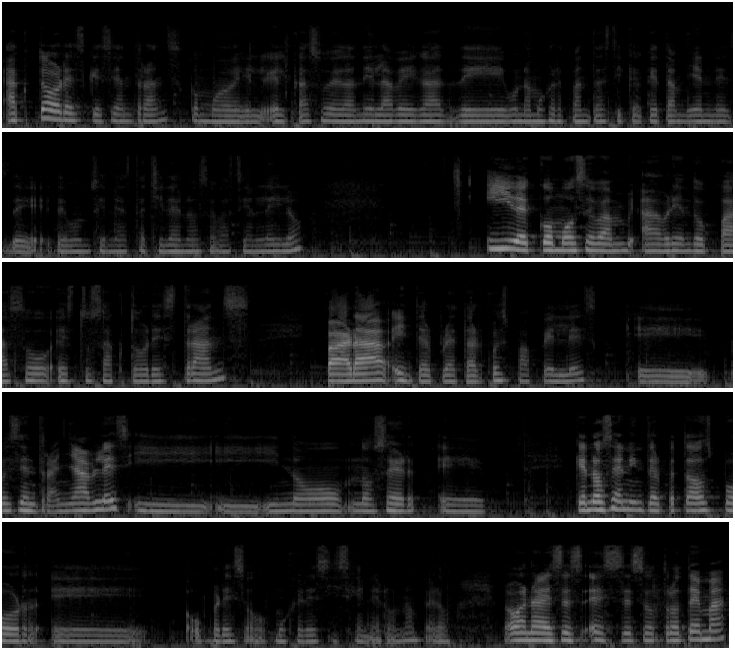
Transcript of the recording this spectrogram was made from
actores que sean trans, como el, el caso de Daniela Vega, de Una Mujer Fantástica, que también es de, de un cineasta chileno, Sebastián Leilo y de cómo se van abriendo paso estos actores trans para interpretar pues papeles eh, pues entrañables y, y- no no ser eh, que no sean interpretados por eh, hombres o mujeres cisgénero no pero, pero bueno ese es, ese es otro tema.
